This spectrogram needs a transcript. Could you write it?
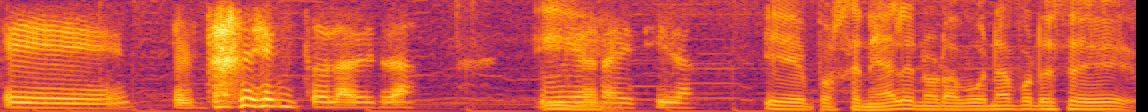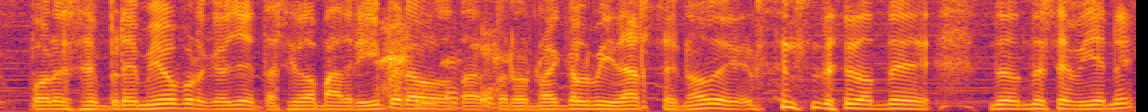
eh, el talento, la verdad. Muy Y- agradecida. Eh, pues genial, enhorabuena por ese, por ese premio, porque oye, te has ido a Madrid, pero, Gracias. pero no hay que olvidarse, ¿no? De, de dónde, de dónde se viene.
